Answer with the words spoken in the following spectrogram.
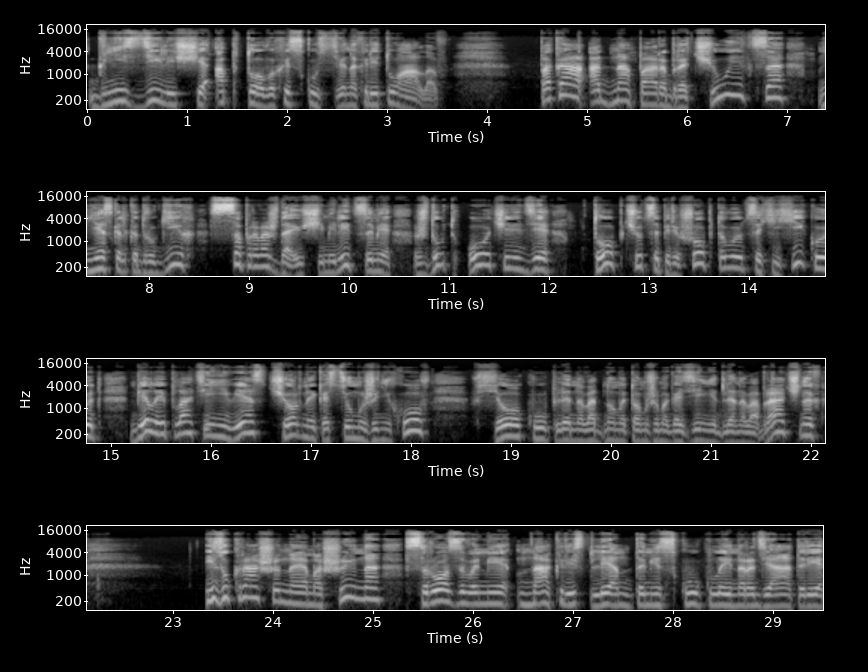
гнездилище оптовых искусственных ритуалов. Пока одна пара брачуется, несколько других с сопровождающими лицами ждут очереди, топчутся, перешептываются, хихикают, белые платья невест, черные костюмы женихов — все куплено в одном и том же магазине для новобрачных — Изукрашенная машина с розовыми накрест лентами, с куклой на радиаторе,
